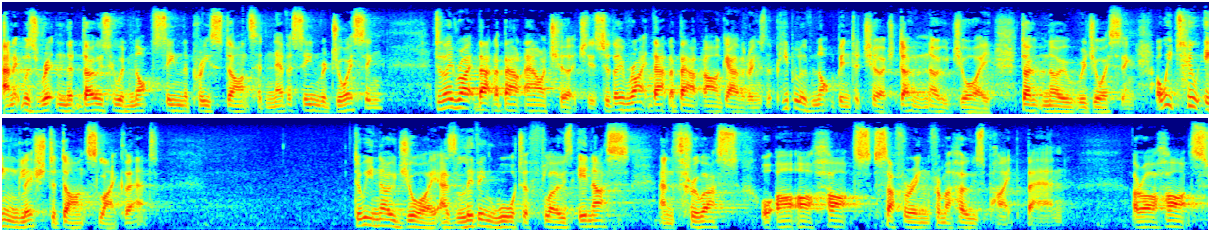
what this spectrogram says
And it was written that those who had not seen the priests dance had never seen rejoicing. Do they write that about our churches? Do they write that about our gatherings? That people who've not been to church don't know joy, don't know rejoicing? Are we too English to dance like that? Do we know joy as living water flows in us and through us, or are our hearts suffering from a hosepipe ban? Are our hearts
